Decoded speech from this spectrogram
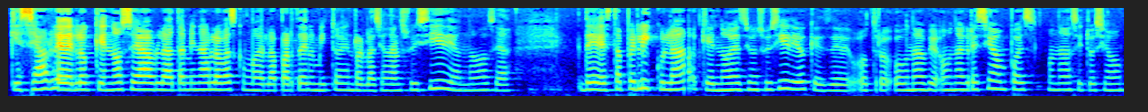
que se hable de lo que no se habla. También hablabas como de la parte del mito en relación al suicidio, ¿no? O sea, de esta película, que no es de un suicidio, que es de otro, una, una agresión, pues, una situación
